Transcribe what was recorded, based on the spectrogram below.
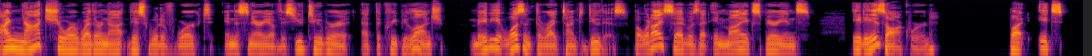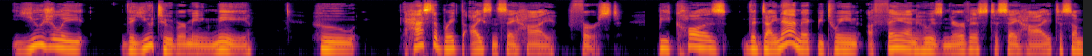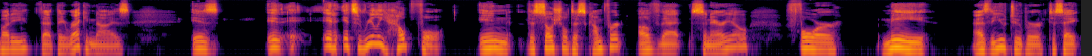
I'm not sure whether or not this would have worked in the scenario of this YouTuber at the creepy lunch. Maybe it wasn't the right time to do this. But what I said was that in my experience, it is awkward, but it's usually the YouTuber, meaning me, who has to break the ice and say hi first. Because the dynamic between a fan who is nervous to say hi to somebody that they recognize is it, it it's really helpful in the social discomfort of that scenario for me as the YouTuber to say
